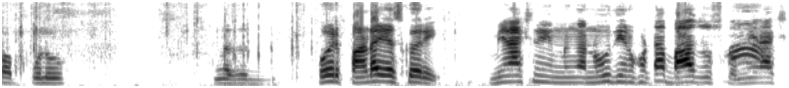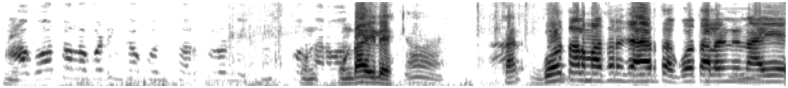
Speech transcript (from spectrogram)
పప్పులు. ఇంకా కోరి పండగ చేసుకోరి. మీనాక్షిని ఇంకా నువ్వు తినుకుంటా బాగా చూసుకో మీనాక్షిని. ఆ గోతంలో కూడా ఇంకా కొన్ని సరుకులు ఉన్నాయి చూసుకో ఉం- తర్వాత. ఉండాయిలే. ఆ, కానీ గోతాలు మాత్రం జాగ్రత్త గోతాలన్నీ నాయే.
